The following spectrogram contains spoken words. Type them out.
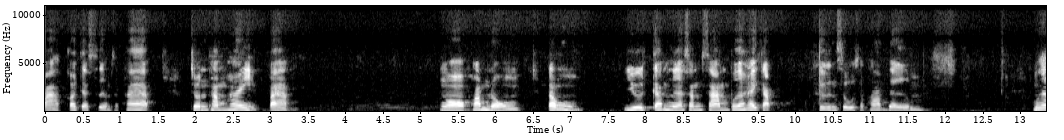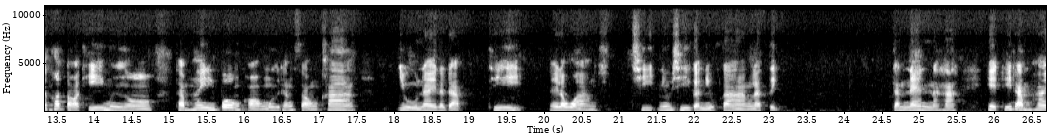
ปากก็จะเสื่อมสภาพ จนทำให้ปาก งอคว่ำลง ต้องยืดกล้ามเนื้อซ้ำๆเพื่อให้กลับคืนสู่สภาพเดิม เมื่อข้อต่อที่มืองอทำให้นิ้วโป้งของมือทั้งสองข้าง อยู่ในระดับที่ในระหว่างชี้นิ้วชี้กับนิ้วกลางและติดกันแน่นนะคะ เหตุที่ทำให้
